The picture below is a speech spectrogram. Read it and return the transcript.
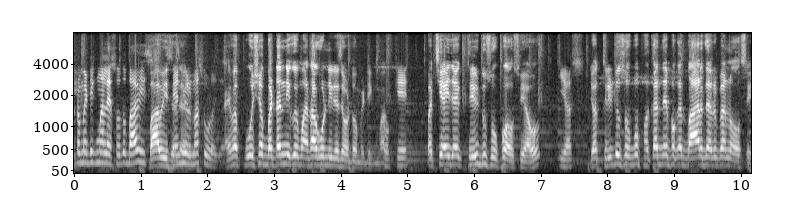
ઓટોમેટિકમાં લેશો તો 22 બાવીસ મેન્યુઅલ હજારમાં 16000 એમાં પુશઅપ બટનની કોઈ માથાકૂટ નહીં રહેશે ઓટોમેટિકમાં ઓકે પછી આવી જાય થ્રી ટુ સોફો આવશે આવો. યસ જો થ્રી ટુ સોફો ફક્ત ને ફક્ત બાર હજાર રૂપિયાનો આવશે.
